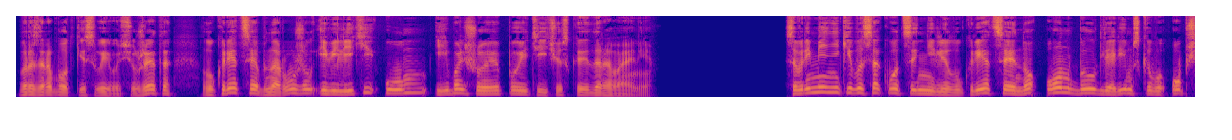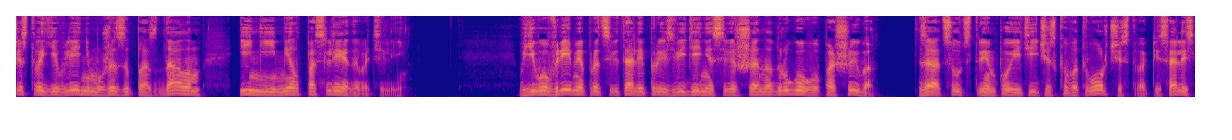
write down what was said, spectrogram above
в разработке своего сюжета Лукреций обнаружил и великий ум, и большое поэтическое дарование. Современники высоко ценили Лукреция, но он был для римского общества явлением уже запоздалым и не имел последователей. В его время процветали произведения совершенно другого пошиба. За отсутствием поэтического творчества писались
